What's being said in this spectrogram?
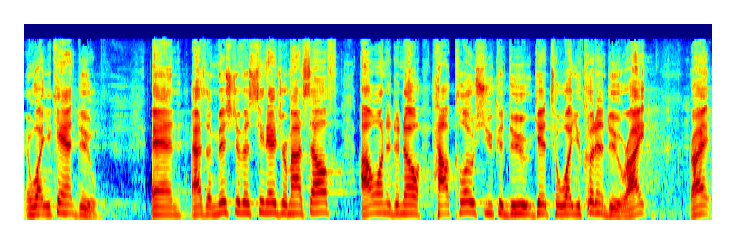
and what you can't do. And as a mischievous teenager myself, I wanted to know how close you could do get to what you couldn't do, right? Right?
